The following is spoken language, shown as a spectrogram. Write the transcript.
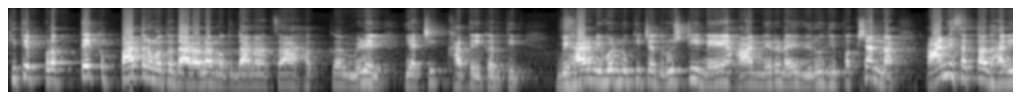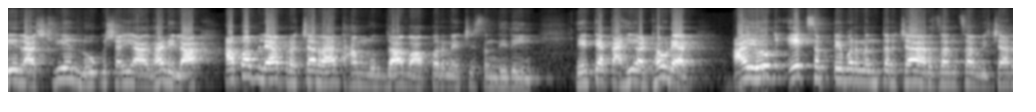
की ते प्रत्येक पात्र मतदाराला मतदानाचा हक्क मिळेल याची खात्री करतील. बिहार निवडणुकीच्या दृष्टीने हा निर्णय विरोधी पक्षांना आणि सत्ताधारी राष्ट्रीय लोकशाही आघाडीला आपापल्या प्रचारात हा मुद्दा वापरण्याची संधी देईल. येत्या काही आठवड्यात आयोग एक सप्टेंबर नंतरच्या अर्जांचा विचार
